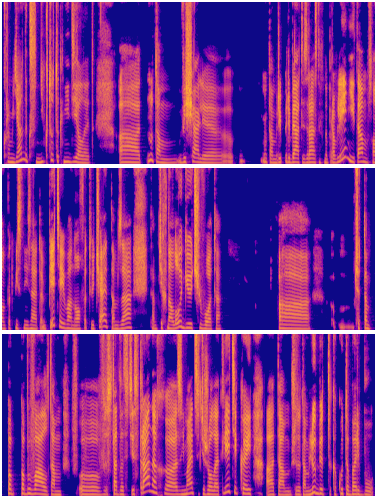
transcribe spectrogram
кроме Яндекса, никто так не делает. А, ну, там вещали ну, там ребята из разных направлений, и там, условно, подписан, не знаю, там Петя Иванов отвечает там за там, технологию чего-то. А, что-то там побывал там в 120 э, странах, э, занимается тяжелой атлетикой, а там что-то там любит какую-то борьбу.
